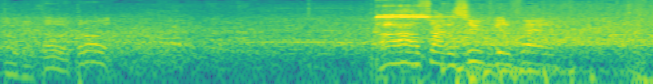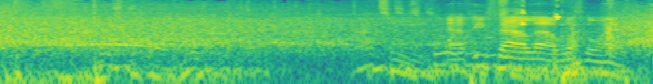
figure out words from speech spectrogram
Throw it, throw it, throw it. Ah, I was trying to shoot and get a foul. Now, if he foul out, what's going to happen?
